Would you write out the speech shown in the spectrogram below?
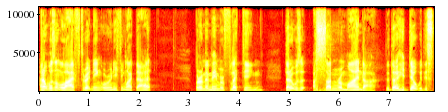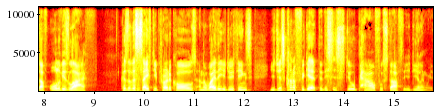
And it wasn't life threatening or anything like that. But I remember him reflecting that it was a, a sudden reminder that though he'd dealt with this stuff all of his life, because of the safety protocols and the way that you do things, you just kind of forget that this is still powerful stuff that you're dealing with.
